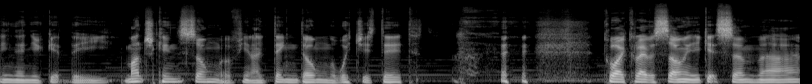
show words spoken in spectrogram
and then you get the Munchkins song of, you know, Ding Dong, the witch is dead. Quite clever song, and you get some, uh,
